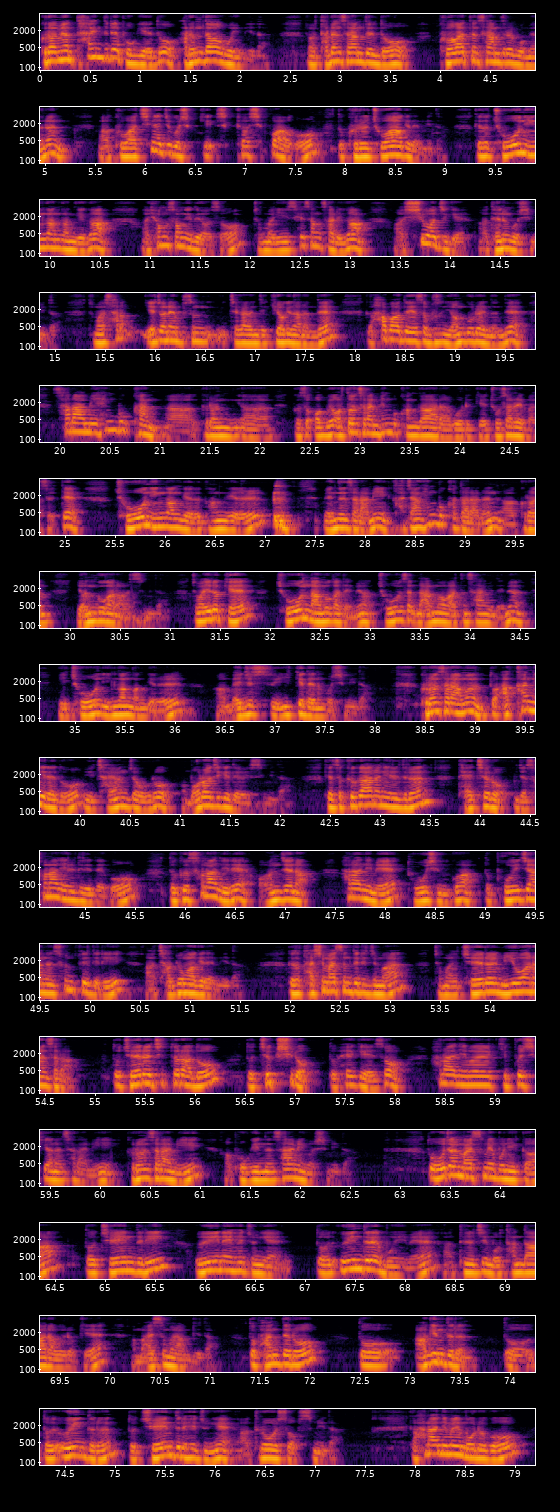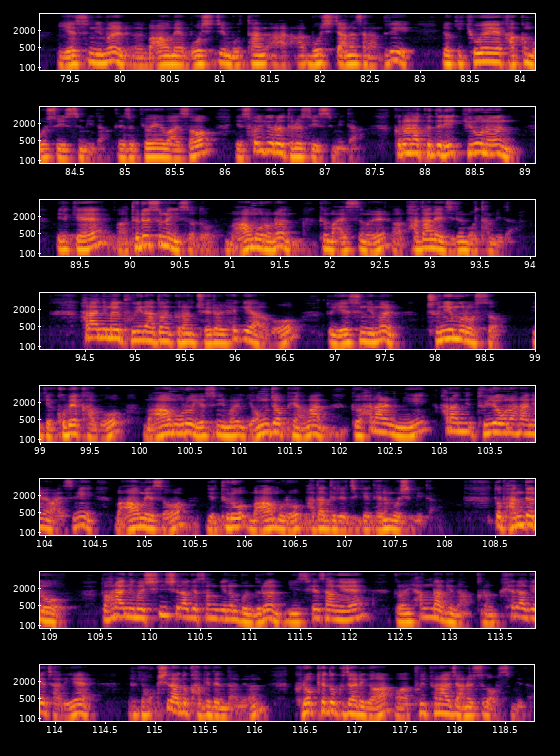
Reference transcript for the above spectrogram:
그러면 타인들의 보기에도 아름다워 보입니다. 어, 다른 사람들도 그와 같은 사람들을 보면은 아, 그와 친해지고 싶기, 싶어, 싶어 하고 또 그를 좋아하게 됩니다. 그래서 좋은 인간관계가 아, 형성이 되어서 정말 이 세상살이가 아, 쉬워지게 아, 되는 것입니다. 정말 사람, 예전에 무슨 제가 이제 기억이 나는데 그 하버드에서 무슨 연구를 했는데 사람이 행복한 아, 그런 아, 그래서 어, 어떤 사람이 행복한가라고 이렇게 조사를 해봤을 때 좋은 인간관계를 관계를 맺는 사람이 가장 행복하다라는 아, 그런 연구가 나왔습니다. 정말 이렇게 좋은 나무가 되면 좋은 사- 나무와 같은 사람이 되면 이 좋은 인간관계를 어, 맺을 수 있게 되는 것입니다. 그런 사람은 또 악한 일에도 이 자연적으로 멀어지게 되어 있습니다. 그래서 그가 하는 일들은 대체로 이제 선한 일들이 되고 또 그 선한 일에 언제나 하나님의 도우심과 또 보이지 않는 손길들이 아, 작용하게 됩니다. 그래서 다시 말씀드리지만 정말 죄를 미워하는 사람, 또 죄를 짓더라도 또 즉시로 또 회개해서 하나님을 기쁘시게 하는 사람이 그런 사람이 어, 복이 있는 사람인 것입니다. 또 5절 말씀해 보니까 또 죄인들이 의인의 회중에 또 의인들의 모임에 아, 들지 못한다라고 이렇게 말씀을 합니다. 또 반대로 또 악인들은 또, 또 의인들은 또 죄인들의 회중에 아, 들어올 수 없습니다. 그러니까 하나님을 모르고 예수님을 마음에 모시지 못한 아, 아, 모시지 않은 사람들이 이렇게 교회에 가끔 올 수 있습니다. 그래서 교회에 와서 이 설교를 들을 수 있습니다. 그러나 그들이 귀로는 이렇게 어, 들을 수는 있어도 마음으로는 그 말씀을 어, 받아내지를 못합니다. 하나님을 부인하던 그런 죄를 회개하고 또 예수님을 주님으로서 이렇게 고백하고 마음으로 예수님을 영접해야만 그 하나님이 하나님 들려오는 하나님의 말씀이 마음에서 이제 들어 마음으로 받아들여지게 되는 것입니다. 또 반대로 또 하나님을 신실하게 섬기는 분들은 이 세상의 그런 향락이나 그런 쾌락의 자리에 이렇게 혹시라도 가게 된다면 그렇게도 그 자리가 어, 불편하지 않을 수가 없습니다.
